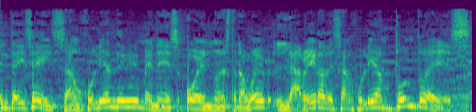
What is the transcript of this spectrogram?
86, San Julián de Vímenes o en nuestra web lavegadesanjulián.es.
